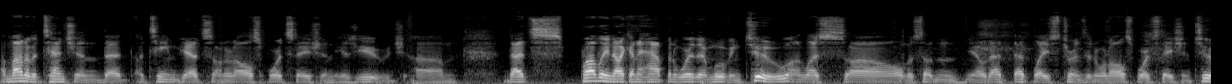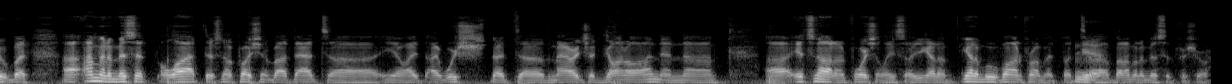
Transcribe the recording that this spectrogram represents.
amount of attention that a team gets on an all sports station is huge. Um, that's probably not going to happen where they're moving to unless uh, all of a sudden you know that that place turns into an all sports station too but uh, I'm going to miss it a lot there's no question about that uh, you know I, I wish that uh, the marriage had gone on and uh, uh, it's not unfortunately so you got to you got to move on from it but Yeah. uh, but I'm going to miss it for sure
